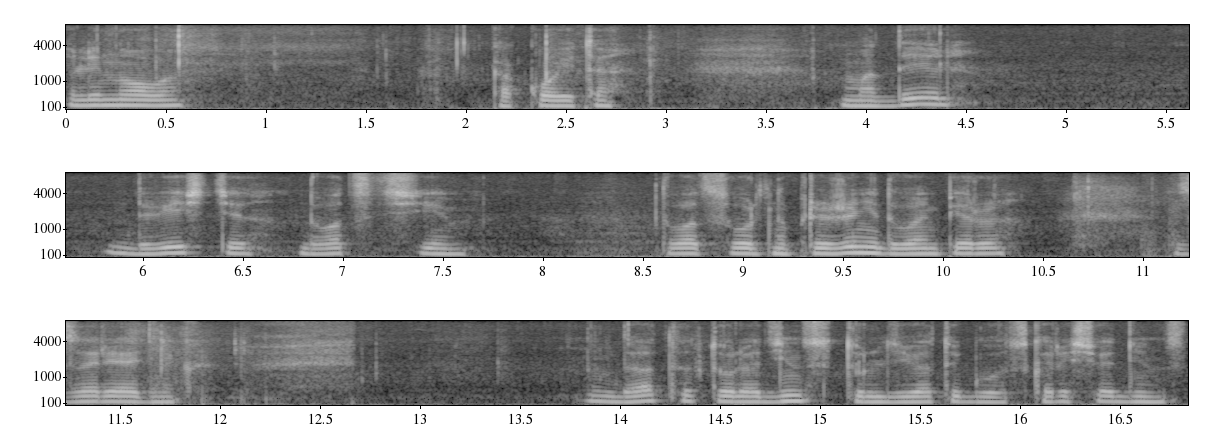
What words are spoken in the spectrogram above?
Lenovo какой-то модель 227 20 вольт напряжение 2 ампера зарядник. Дата то ли 11 то ли 9 год скорее всего 11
